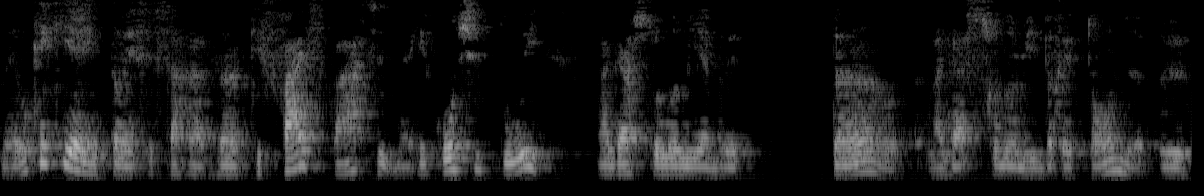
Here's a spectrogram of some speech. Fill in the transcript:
Né? O que, que, é então esse sarrasin que faz parte, né, que constitui a gastronomia bretã, a gastronomie bretonne, euh,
